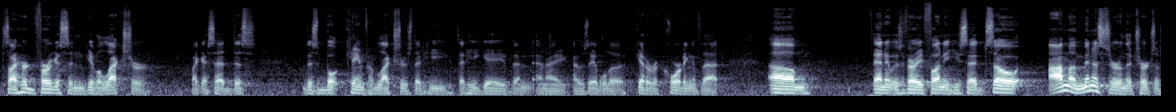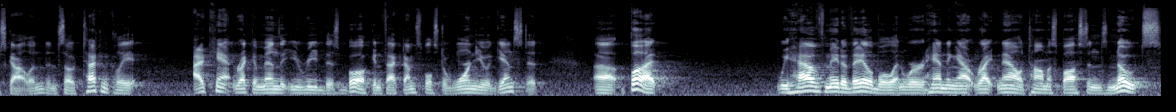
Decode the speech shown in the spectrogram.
so I heard Ferguson give a lecture. Like I said, this, this book came from lectures that he, that he gave, and, and I, I was able to get a recording of that. Um, and it was very funny. He said, So I'm a minister in the Church of Scotland, and so technically I can't recommend that you read this book. In fact, I'm supposed to warn you against it. Uh, but we have made available, and we're handing out right now, Thomas Boston's notes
